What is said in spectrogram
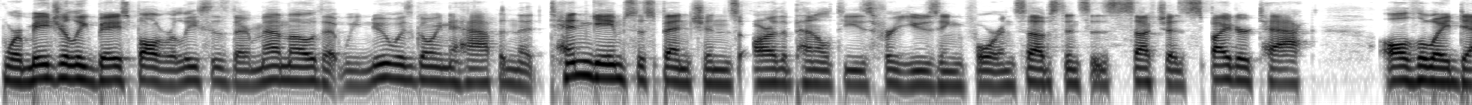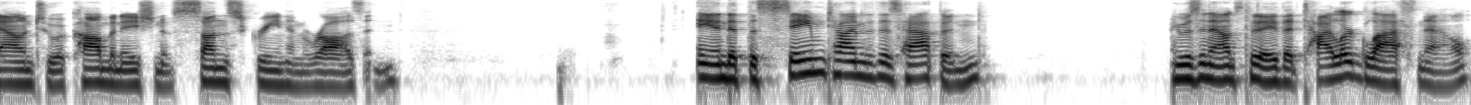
where Major League Baseball releases their memo that we knew was going to happen that 10 game suspensions are the penalties for using foreign substances such as spider tack, all the way down to a combination of sunscreen and rosin. And at the same time that this happened, it was announced today that Tyler Glasnow,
